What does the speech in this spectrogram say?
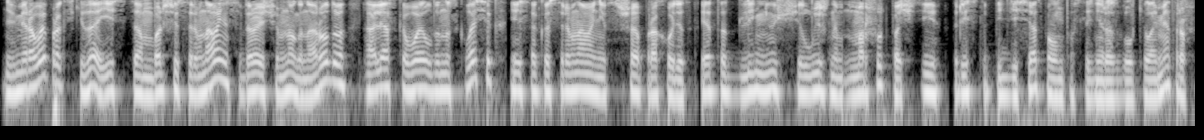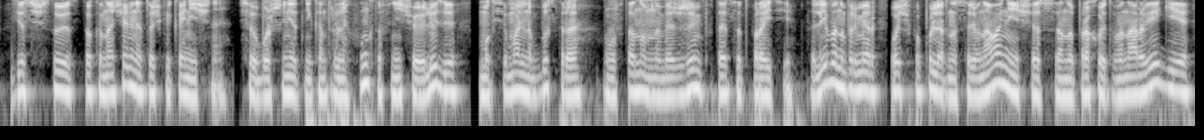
В мировой практике, да, есть там большие соревнования, собирающие много народу. Аляска Wilderness Classic, есть такое соревнование в США проходит. Это длиннющий лыжный маршрут, почти 350, по-моему, последний раз был километров, где существует только начальная точка и конечная. Все, больше нет ни контрольных пунктов, ничего, и люди максимально быстро в автономном режиме пытаются это пройти. Либо, например, очень популярное соревнование, сейчас оно проходит в Норвегии,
